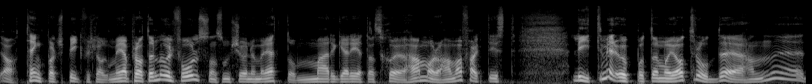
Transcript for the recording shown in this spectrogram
ja, tänkbart spikförslag. Men jag pratade med Ulf Olsson som kör nummer ett då, Margaretas Sjöhammar och han var faktiskt lite mer uppåt än vad jag trodde. Han eh,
